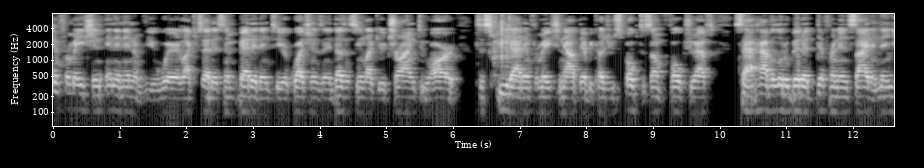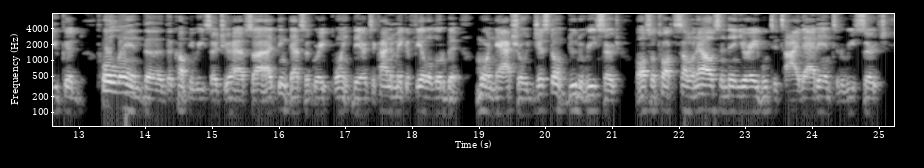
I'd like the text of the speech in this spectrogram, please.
information in an interview where, like you said, it's embedded into your questions and it doesn't seem like you're trying too hard to spew that information out there because you spoke to some folks, you have have a little bit of different insight and then you could pull in the, the company research you have. So I think that's a great point there to kind of make it feel a little bit more natural. Just don't do the research. Also talk to someone else and then you're able to tie that into the research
